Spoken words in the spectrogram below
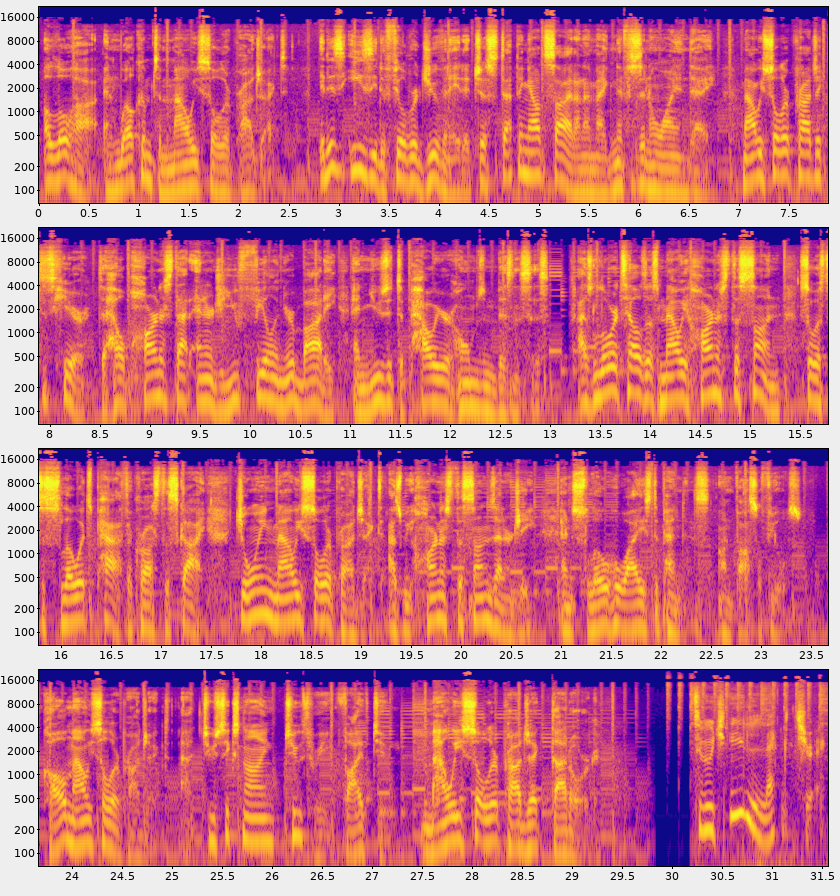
Aloha and welcome to Maui Solar Project. It is easy to feel rejuvenated just stepping outside on a magnificent Hawaiian day. Maui Solar Project is here to help harness that energy you feel in your body and use it to power your homes and businesses. As lore tells us, Maui harnessed the sun so as to slow its path across the sky. Join Maui Solar Project as we harness the sun's energy and slow Hawaii's dependence on fossil fuels. Call Maui Solar Project at 269 2352. MauiSolarProject.org. Tabuchi Electric,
